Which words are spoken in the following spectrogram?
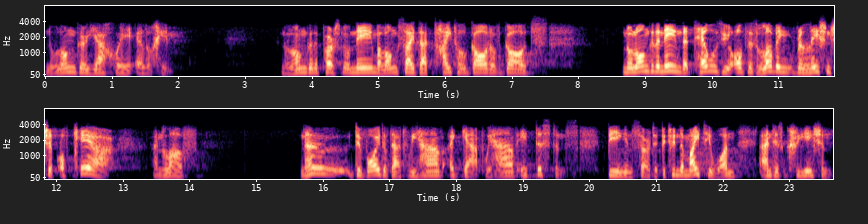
No longer Yahweh Elohim. No longer the personal name alongside that title, God of gods. No longer the name that tells you of this loving relationship of care and love. Now, devoid of that, we have a gap, we have a distance being inserted between the mighty one and his creation.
